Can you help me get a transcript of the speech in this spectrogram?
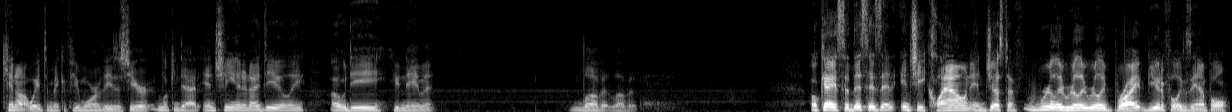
Cannot wait to make a few more of these this year. Looking to add enchi in it ideally, OD, you name it. Love it, love it. Okay, so this is an enchi clown and just a really, really, really bright, beautiful example.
